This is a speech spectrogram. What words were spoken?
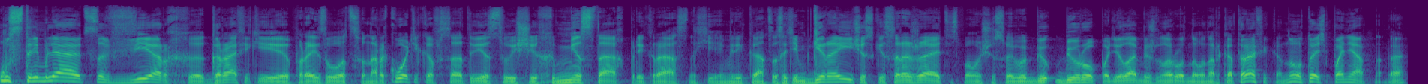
устремляются вверх графики производства наркотиков в соответствующих местах прекрасных, и американцы с этим героически сражаются с помощью своего бюро по делам международного наркотрафика. Ну, то есть, понятно, да?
